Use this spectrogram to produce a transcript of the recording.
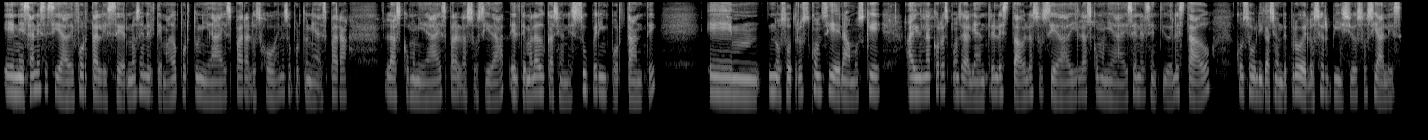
en esa necesidad de fortalecernos en el tema de oportunidades para los jóvenes, oportunidades para las comunidades, para la sociedad. El tema de la educación es súper importante. Em, nosotros consideramos que hay una corresponsabilidad entre el Estado y la sociedad y las comunidades en el sentido del Estado, con su obligación de proveer los servicios sociales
